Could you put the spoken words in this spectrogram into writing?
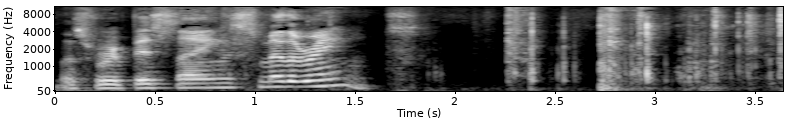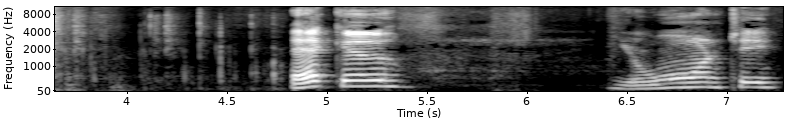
Let's rip this thing to smithereens. Echo, your warranty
